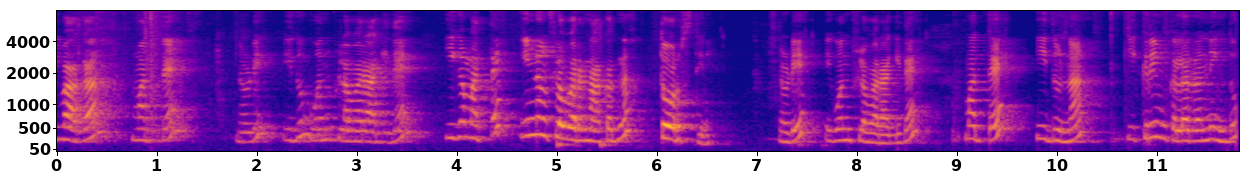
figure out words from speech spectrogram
ಇವಾಗ ಮತ್ತೆ, ನೋಡಿ, ಇದು ಒಂದು ಫ್ಲವರ್ ಆಗಿದೆ. ಈಗ ಮತ್ತೆ ಇನ್ನೊಂದು ಫ್ಲವರನ್ನು ಹಾಕೋದನ್ನ ತೋರಿಸ್ತೀನಿ. ನೋಡಿ, ಈಗ ಒಂದು ಫ್ಲವರ್ ಆಗಿದೆ. ಮತ್ತು ಇದನ್ನು ಈ ಕ್ರೀಮ್ ಕಲರ್ ರನ್ನಿಂಗ್ದು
